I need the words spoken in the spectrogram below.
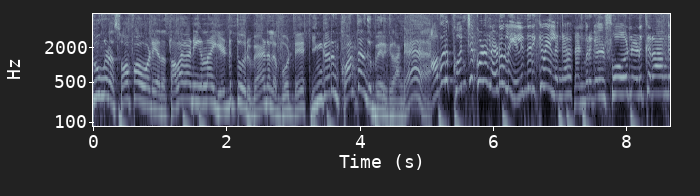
தூங்கின சோஃபாவோட அந்த தலகாணிகள்லாம் எடுத்து ஒரு வேனில போட்டு இங்க இருந்து குவாந்தாங்க போயிருக்கிறாங்க. அவர் கொஞ்சம் கூட நடுவுல எழுந்திருக்கவே இல்லைங்க. நண்பர்கள் போன் எடுக்கிறாங்க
